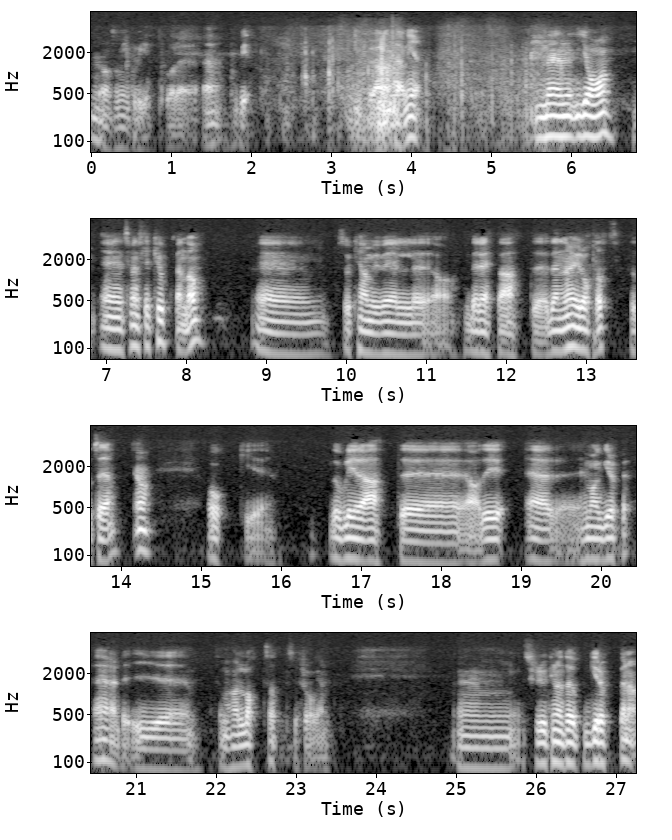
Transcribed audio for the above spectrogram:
Mm. de som inte vet vad det är vet inför alla tävlingar. Men ja, eh, Svenska cupen då. Eh, så kan vi väl eh, ja, berätta att eh, den har ju lottats så att säga. Ja. Och eh, då blir det att, ja det är, hur många grupper är det i, som har lottats i frågan? Um, skulle du kunna ta upp grupperna?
